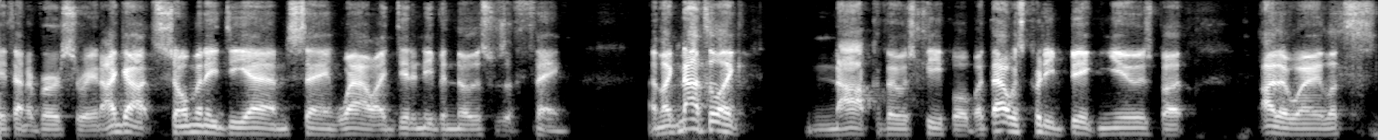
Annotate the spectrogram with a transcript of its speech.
40th anniversary and I got so many DMs saying wow I didn't even know this was a thing and like not to like knock those people but that was pretty big news but either way let's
